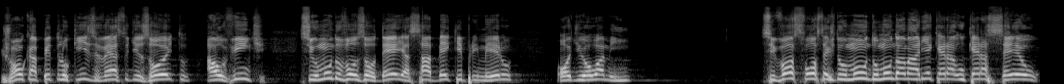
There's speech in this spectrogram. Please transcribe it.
João capítulo 15, verso 18 ao 20. Se o mundo vos odeia, sabei que primeiro odiou a mim. Se vós fosseis do mundo, o mundo amaria o que era seu.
